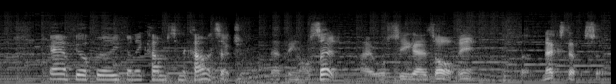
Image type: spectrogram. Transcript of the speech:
and feel free to leave any comments in the comment section. That being all said, I will see you guys all in the next episode.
